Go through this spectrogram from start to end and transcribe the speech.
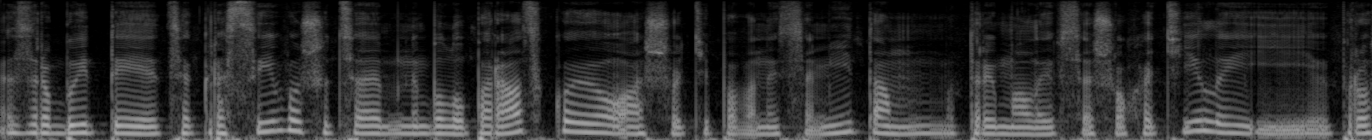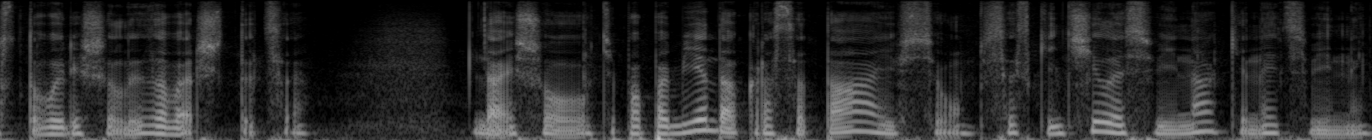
зробити це красиво, що це не було поразкою, а що типу, вони самі там отримали все, що хотіли, і просто вирішили завершити це. Да, і що, типу, побіда, красота і все. Все скінчилось, війна, кінець війни.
